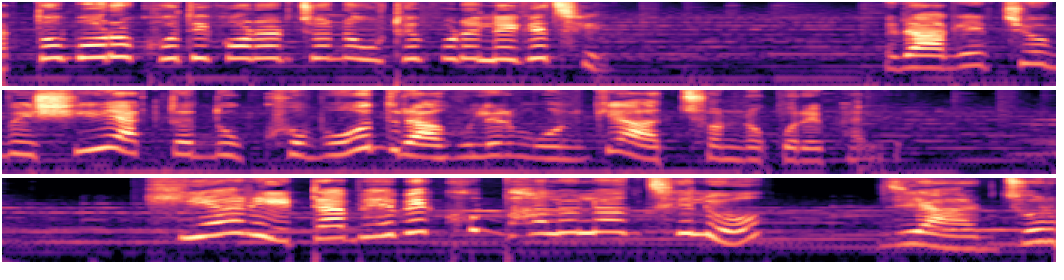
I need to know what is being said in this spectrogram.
এত বড় ক্ষতি করার জন্য উঠে পড়ে লেগেছে। রাগের চেয়েও বেশি একটা দুঃখবোধ রাহুলের মনকে আচ্ছন্ন করে ফেলে। হিয়ার এটা ভেবে খুব ভালো লাগছিল যে আর্যর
